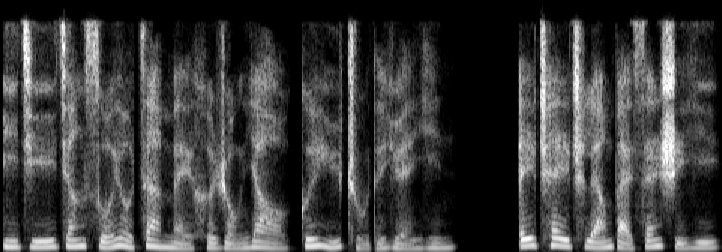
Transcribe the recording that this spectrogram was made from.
以及将所有赞美和荣耀归于主的原因。H H 两百三十一，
